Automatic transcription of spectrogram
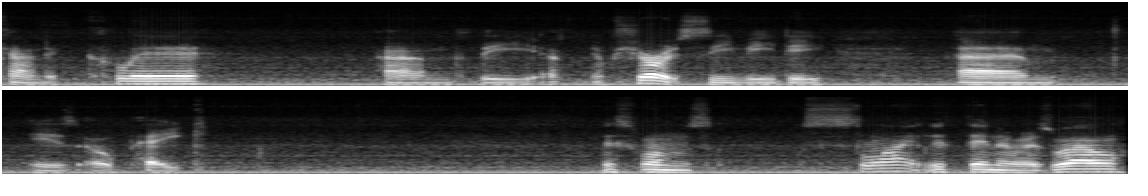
kind of clear and the, I'm sure it's CVD, um, is opaque. This one's slightly thinner as well.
